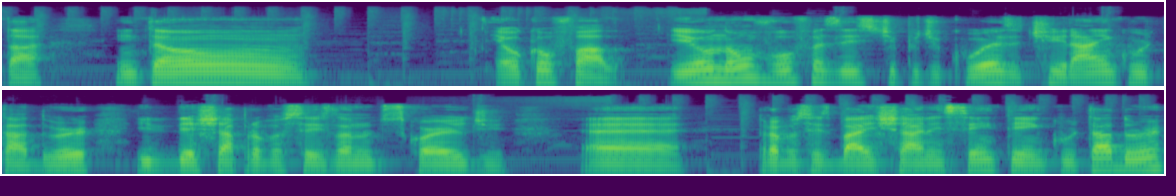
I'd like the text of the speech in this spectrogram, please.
tá? Então, é o que eu falo eu não vou fazer esse tipo de coisa, tirar encurtador e deixar para vocês lá no Discord é, para vocês baixarem sem ter encurtador,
